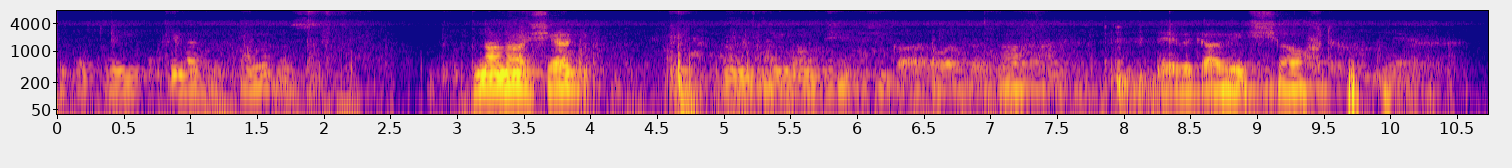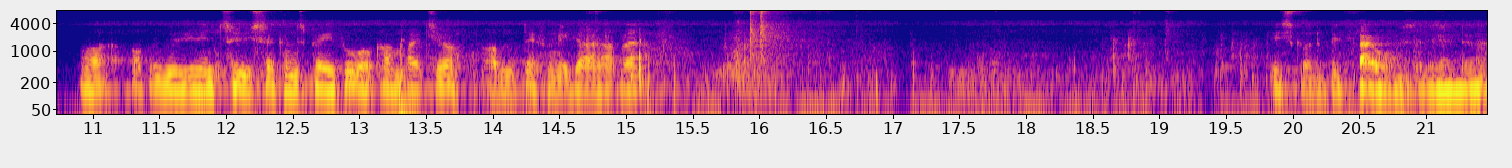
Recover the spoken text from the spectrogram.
because the thing hasn't come with us. No, no, she hadn't. I mean, thank God, she, she got it all for as well. There we go, his shaft. Yeah. Right, I'll be with you in two seconds, people. I'll come back to you. I'm definitely going up there. It's got the big barrels at the end of it.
